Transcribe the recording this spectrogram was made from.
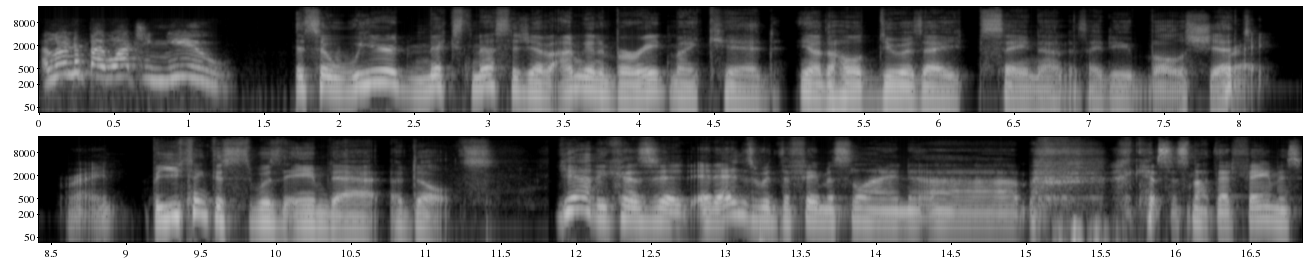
I learned it by watching you. It's a weird mixed message of i'm going to berate my kid you know the whole do as i say not as i do bullshit Right, right. but you think this was aimed at adults Yeah, because it, it ends with the famous line. Uh, I guess it's not that famous.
